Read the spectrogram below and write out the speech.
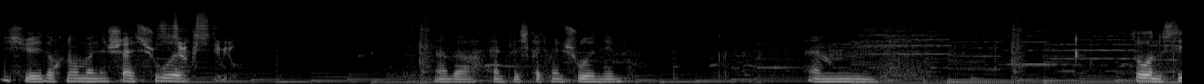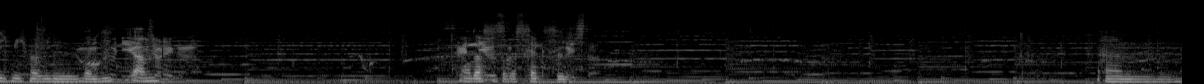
Ich will doch nur meine scheiß Schuhe. Na da, endlich kann ich meine Schuhe nehmen. Ähm, so, und jetzt ich mich mal wie ein Bandit an. Oh, das ist aber sexy. Ähm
